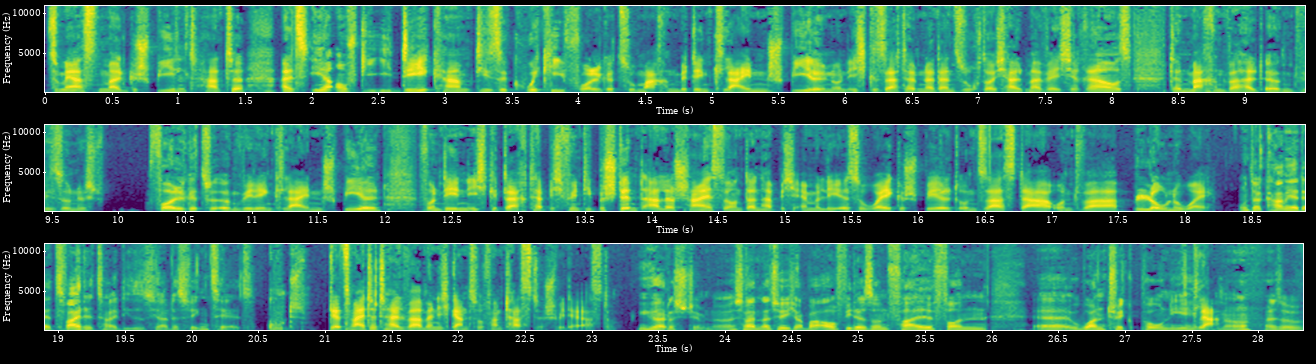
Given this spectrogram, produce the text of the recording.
zum ersten Mal gespielt hatte, als ihr auf die Idee kam, diese Quickie-Folge zu machen mit den kleinen Spielen. Und ich gesagt habe, na dann sucht euch halt mal welche raus, dann machen wir halt irgendwie so eine Folge zu irgendwie den kleinen Spielen, von denen ich gedacht habe, ich finde die bestimmt alle scheiße und dann habe ich Emily is Away gespielt und saß da und war blown away. Und da kam ja der zweite Teil dieses Jahr, deswegen zählt's. Gut. Der zweite Teil war aber nicht ganz so fantastisch wie der erste. Ja, das stimmt. Es hat natürlich aber auch wieder so ein Fall von äh, One-Trick-Pony. Klar. Ne? Also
